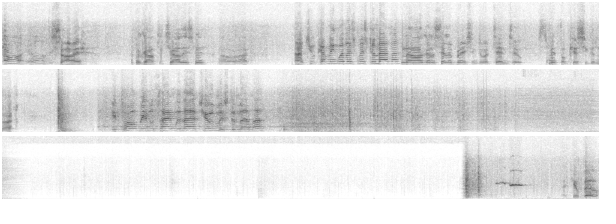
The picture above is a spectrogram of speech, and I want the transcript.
Oh, yeah. Sorry. Look after Charlie Smith. All right. Aren't you coming with us, Mr. Mather? No, I've got a celebration to attend to. Smith will kiss you goodnight. It won't be the same without you, Mr. Mather. That you, Bill?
